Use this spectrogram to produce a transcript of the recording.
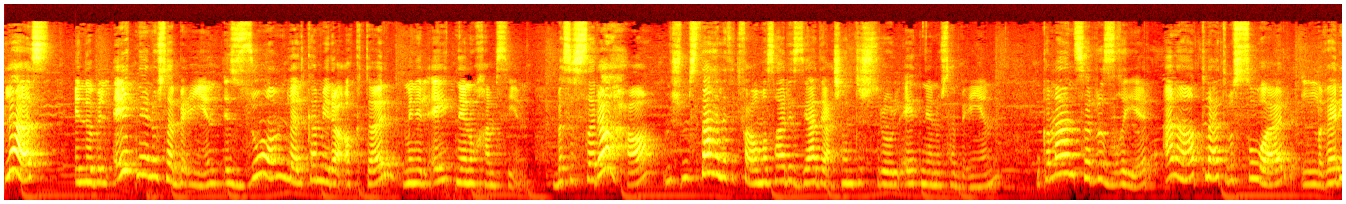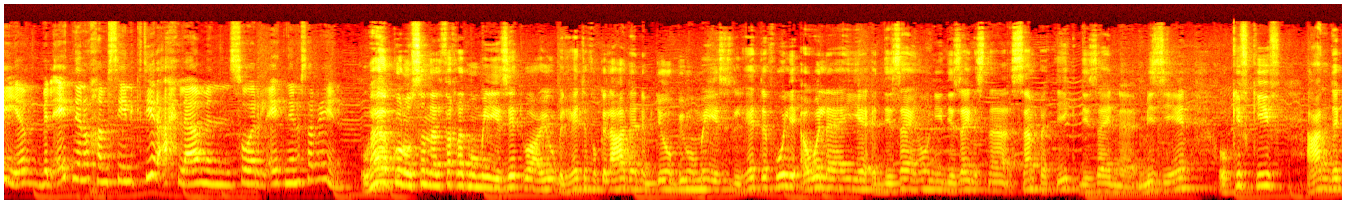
plus إنه بال A72 ال zoom للكاميرا أكتر من ال A52 بس الصراحة مش مستاهلة تدفعوا مصاري زيادة عشان تشتروا ال A72 وكمان سر صغير. أنا طلعت بالصور الغريب بال A52 كتير أحلى من صور ال A72 وهكذا نكون وصلنا لفقرة مميزات وعيوب الهاتف وكالعادة نبداو بمميزات الهاتف واللي أولها هي ال design. هوني design sympathique design مزيان. وكيف كيف عندك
